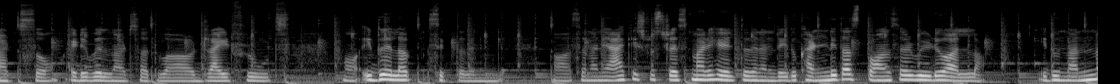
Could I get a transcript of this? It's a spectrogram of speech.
ನಟ್ಸ್ ಎಡಿಬಲ್ ನಟ್ಸ್ ಅಥವಾ ಡ್ರೈಡ್ ಫ್ರೂಟ್ಸ್ ಇದು ಎಲ್ಲ ಸಿಗ್ತದೆ ನಿಮಗೆ. ಸೊ ನಾನು ಯಾಕೆ ಇಷ್ಟು ಸ್ಟ್ರೆಸ್ ಮಾಡಿ ಹೇಳ್ತಿದ್ದೇನೆಂದರೆ ಇದು ಖಂಡಿತ ಸ್ಪಾನ್ಸರ್ಡ್ ವಿಡಿಯೋ ಅಲ್ಲ. ಇದು ನನ್ನ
